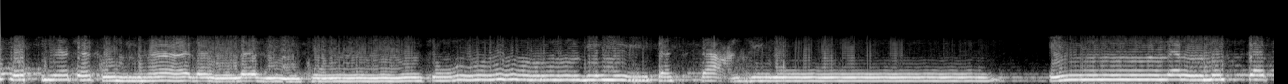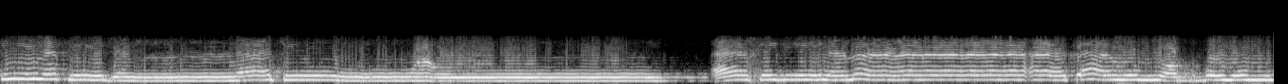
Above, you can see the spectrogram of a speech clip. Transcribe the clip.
فتنتكم هذا الذي كنتم به تستعجلون إن المتقين في جنات وعيون آخذين ما آتاهم ربهم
